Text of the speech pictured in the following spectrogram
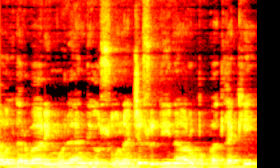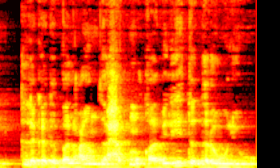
ډول درباري مولان دي او څو نجسو دینارو په بدله کې لکه د بلعام د حق مقابلې ته درولي وو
